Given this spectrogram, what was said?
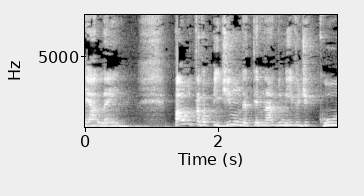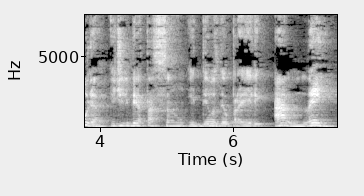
É além. Paulo estava pedindo um determinado nível de cura e de libertação, e Deus deu para ele além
